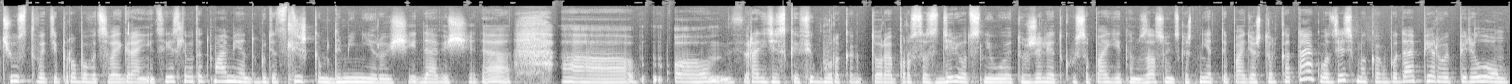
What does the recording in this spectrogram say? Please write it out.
чувствовать и пробовать свои границы. Если вот этот момент будет слишком доминирующий, давящий, да, а, а, родительская фигура, которая просто сдерет с него эту жилетку, сапоги, там, засунет, скажет, нет, ты пойдешь только так. Вот здесь мы как бы, да, первый перелом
